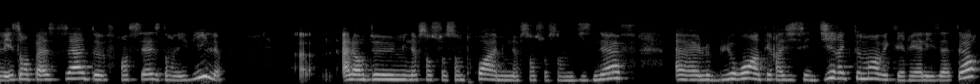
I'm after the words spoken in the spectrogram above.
les ambassades françaises dans les villes. Alors de 1963 à 1979, le bureau interagissait directement avec les réalisateurs.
